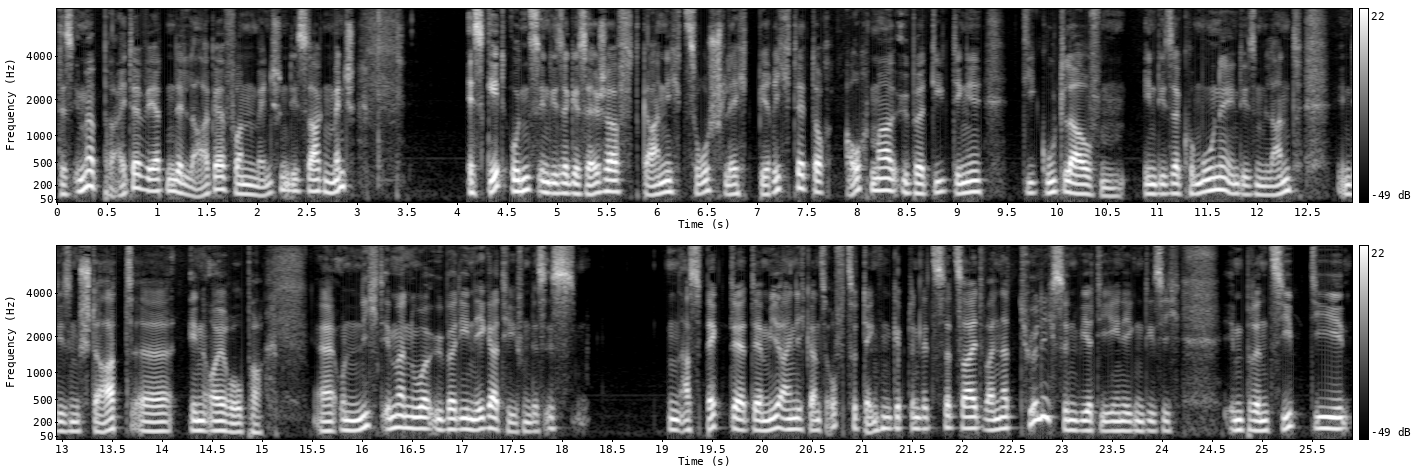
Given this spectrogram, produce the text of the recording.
das immer breiter werdende Lager von Menschen, die sagen, Mensch, es geht uns in dieser Gesellschaft gar nicht so schlecht. Berichtet doch auch mal über die Dinge, die gut laufen. in dieser Kommune, in diesem Land, in diesem Staat, äh, in Europa. Äh, und nicht immer nur über die negativen. Das ist ein Aspekt, der, der mir eigentlich ganz oft zu denken gibt in letzter Zeit, weil natürlich sind wir diejenigen, die sich im Prinzip die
